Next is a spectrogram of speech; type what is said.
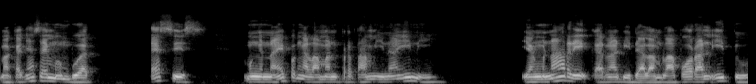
Makanya saya membuat tesis mengenai pengalaman Pertamina ini. Yang menarik karena di dalam laporan itu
